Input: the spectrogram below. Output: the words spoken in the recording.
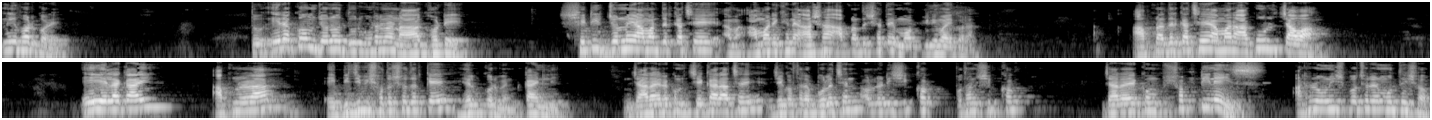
নির্ভর করে। তো এরকম যেন দুর্ঘটনা না ঘটে সেটির জন্যই আমাদের কাছে আমার এখানে আসা, আপনাদের সাথে মত বিনিময় করা। আপনাদের কাছে আমার আকুল চাওয়া, এই এলাকায় আপনারা এই বিজিবি সদস্যদেরকে হেল্প করবেন কাইন্ডলি যারা এরকম চেকার আছে, যে কথাটা বলেছেন অলরেডি শিক্ষক, প্রধান শিক্ষক, যারা এরকম সব টিনেজ আঠারো, উনিশ বছরের মধ্যেই সব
